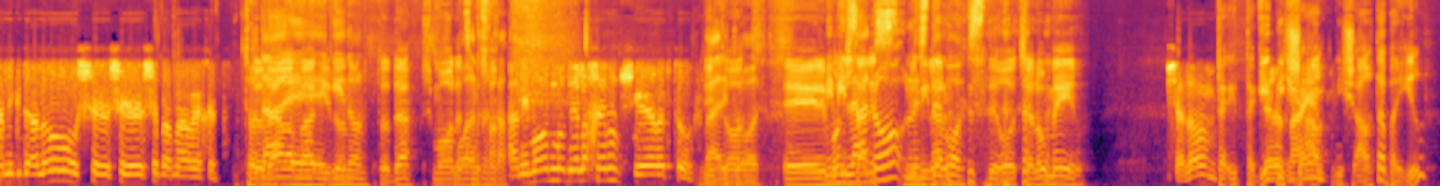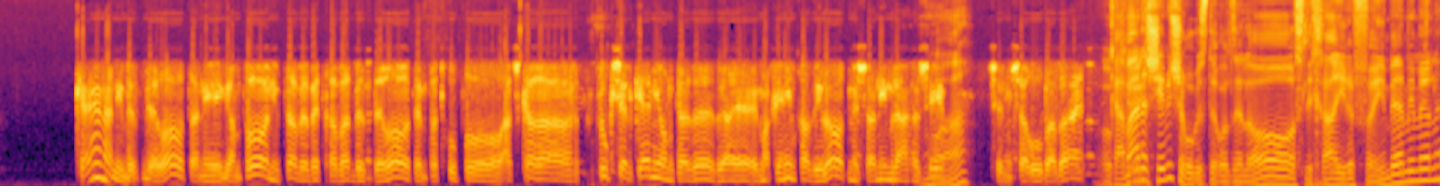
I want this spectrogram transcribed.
המגדלור ש- ש- שבמערכת. תודה, רבה, אה, גדעון. תודה, שמור על עצמך. אני מאוד מודה לכם, שיהיה ערב טוב. ביי, להתראות. אה, ממילאנו לשדרות. לשדרות. שלום מאיר. שלום. תגיד. נשארת בעיר? כן, אני בשדרות, אני גם פה נמצא בבית חב"ד בשדרות, הם פתחו פה אשכרה סוג של קניון כזה, והם מכינים חבילות, משנים לאנשים וואה. שנשארו בבית. אוקיי. כמה אנשים נשארו בשדרות? זה לא, סליחה, עיר רפאים בימים אלה?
